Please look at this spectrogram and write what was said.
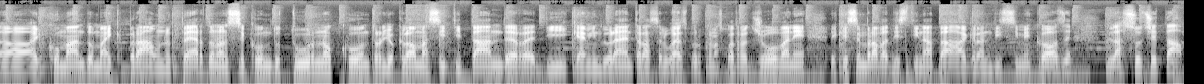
eh, al comando Mike Brown perdono al secondo turno contro gli Oklahoma City Thunder di Kevin Durant, Russell Westbrook, una squadra giovane e che sembrava destinata a grandissime cose. La società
